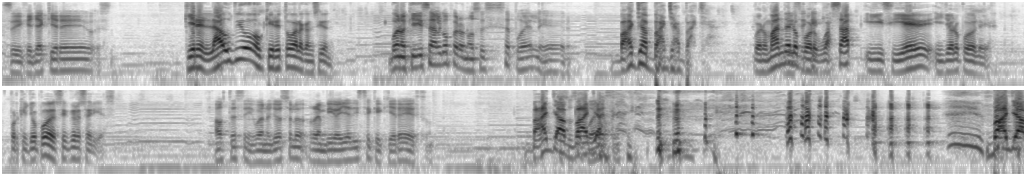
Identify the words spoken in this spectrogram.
Sí, que ella quiere... ¿Quiere el audio o quiere toda la canción? Bueno, aquí dice algo, pero no sé si se puede leer. Vaya, vaya, vaya. Bueno, mándelo Dice por que- WhatsApp y si es, y yo lo puedo leer. Porque yo puedo decir groserías. A usted sí. Bueno, yo se lo reenvío. Ella dice que quiere eso. Vaya, Eso vaya. Vaya,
